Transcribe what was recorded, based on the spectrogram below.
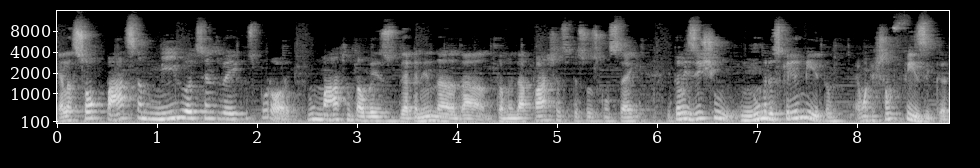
ela só passa 1.800 veículos por hora. No máximo, talvez, dependendo da, da, do tamanho da faixa, as pessoas conseguem. Então existem números que limitam. É uma questão física.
